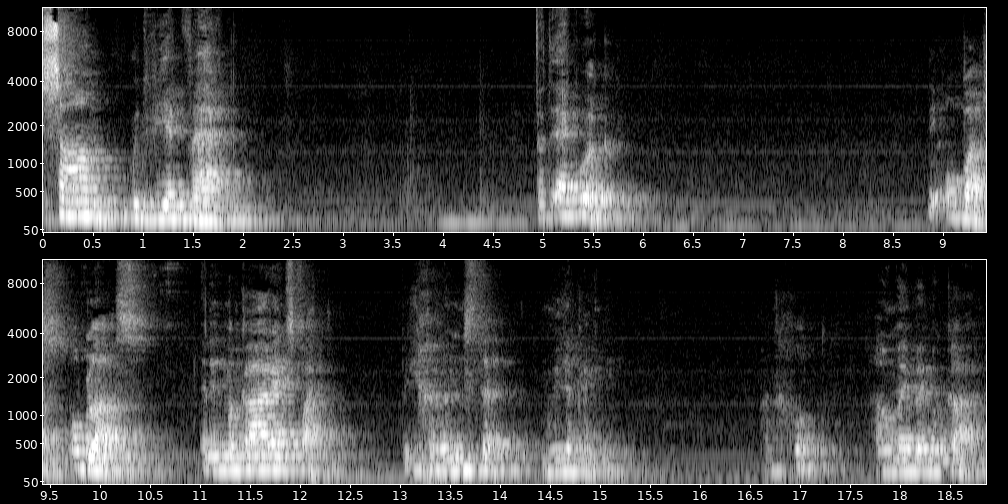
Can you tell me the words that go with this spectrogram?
saam met wie ek werk. dat ek ook nie opbars, opblaas en in mekaar uitspat by die geringste moeilikheid nie. Want God hou my by mekaar.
